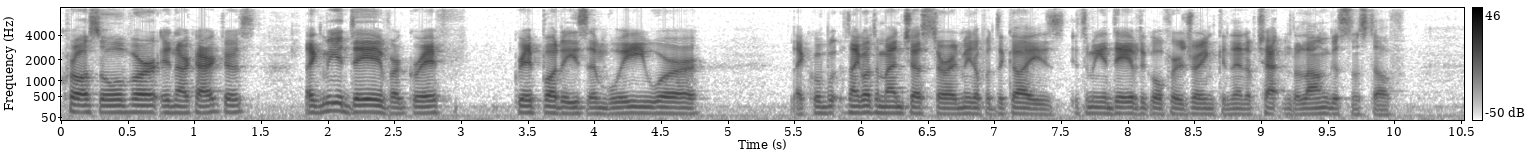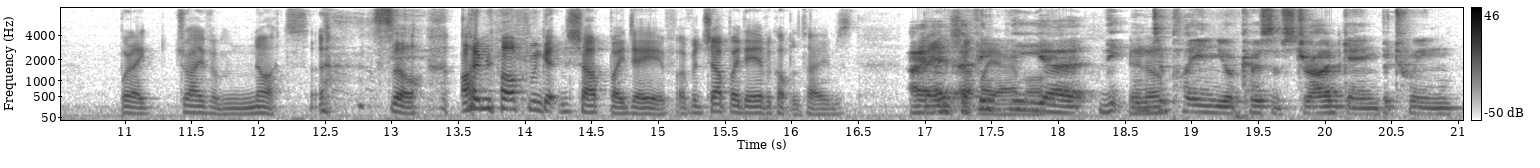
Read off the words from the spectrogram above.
cross over in our characters. Like me and Dave are great, great buddies, and we were, like, when I go to Manchester and meet up with the guys, it's me and Dave to go for a drink and end up chatting the longest and stuff. But I drive him nuts, so I'm often getting shot by Dave. I've been shot by Dave a couple of times. I, I, I think the uh, the you know? interplay in your Curse of Strahd game between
